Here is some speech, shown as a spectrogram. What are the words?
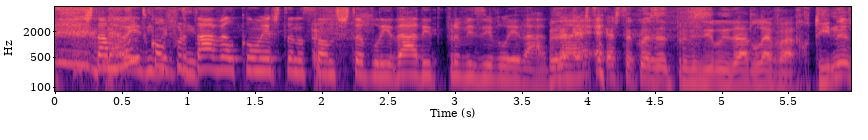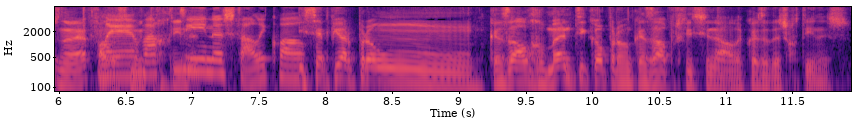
Está Não, é muito divertido. confortável com esta noção de estabilidade e de previsibilidade. Não é? esta, esta coisa de previsibilidade leva a rotinas, não é? Fala-se Leva a rotinas. rotinas, tal e qual. Isso é pior para um casal romântico ou para um casal profissional, a coisa das rotinas?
